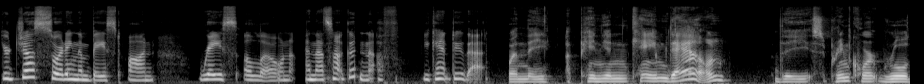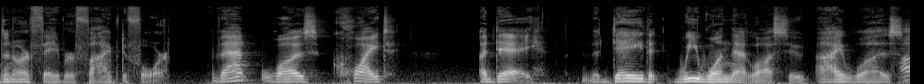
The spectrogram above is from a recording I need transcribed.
You're just sorting them based on race alone, and that's not good enough. You can't do that. When the opinion came down, the Supreme Court ruled in our favor 5 to 4. That was quite a day. The day that we won that lawsuit, I was I've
